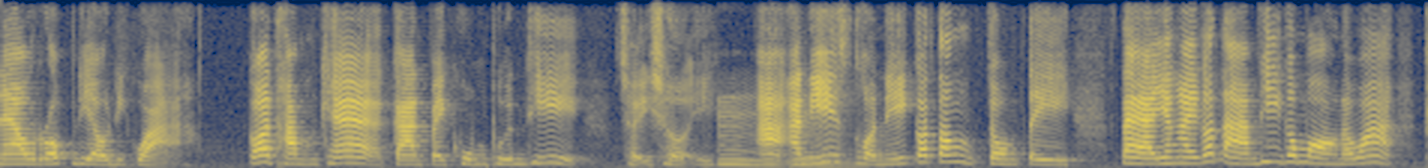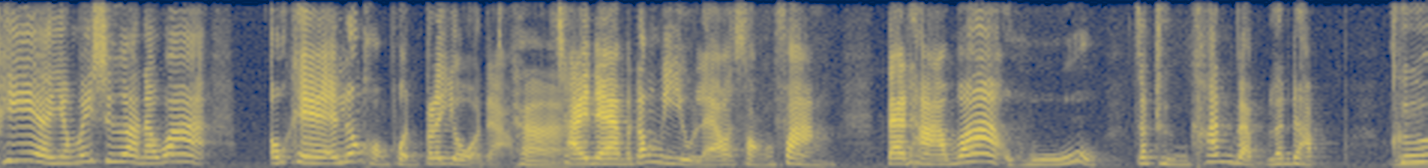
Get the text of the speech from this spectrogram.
แนวรบเดียวดีกว่า ก็ทำแค่การไปคุมพื้นที่เฉยอืมๆอะอันนี้อืมส่วนนี้ก็ต้องโจมตี แต่ยังไงก็ตามพี่ก็มองนะว่า พี่อะยังไม่เชื่อนะว่า โอเคไอ้เรื่องของผลประโยชน์อะค่ะชายแดนมันต้องมีอยู่แล้วสองฝั่ง แต่ถามว่าโอ้โหจะถึงขั้นแบบระดับ คือม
